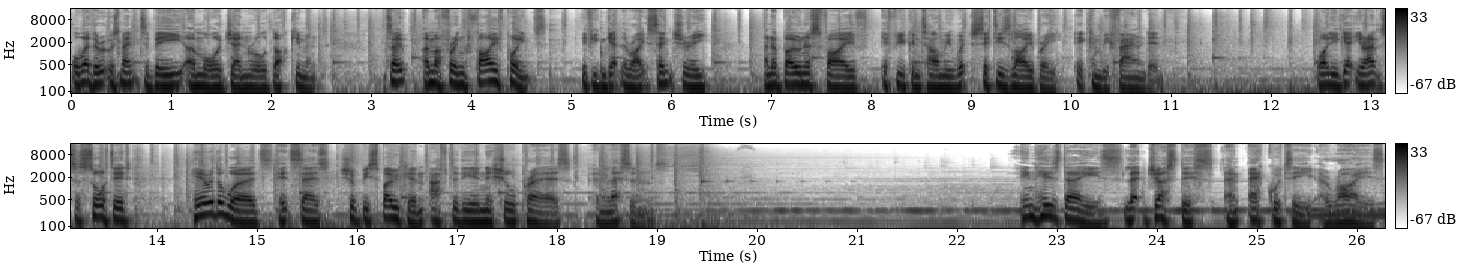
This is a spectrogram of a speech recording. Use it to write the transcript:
or whether it was meant to be a more general document. So I'm offering five points if you can get the right century, and a bonus five if you can tell me which city's library it can be found in. While you get your answers sorted, here are the words it says should be spoken after the initial prayers and lessons. In his days, let justice and equity arise.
